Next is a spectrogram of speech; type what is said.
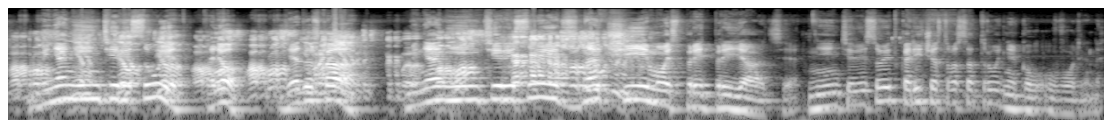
Вопрос, Меня не нет, интересует- дело- вопрос, Алло, вопрос дедушка, есть, как бы, Меня вопрос, не как- как интересует люди. значимость предприятия, не интересует количество сотрудников уволенных.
